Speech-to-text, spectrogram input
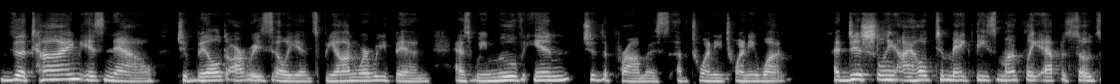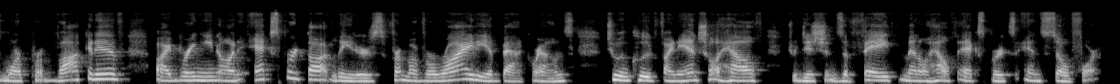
The time is now to build our resilience beyond where we've been as we move into the promise of 2021. Additionally, I hope to make these monthly episodes more provocative by bringing on expert thought leaders from a variety of backgrounds to include financial health, traditions of faith, mental health experts, and so forth.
